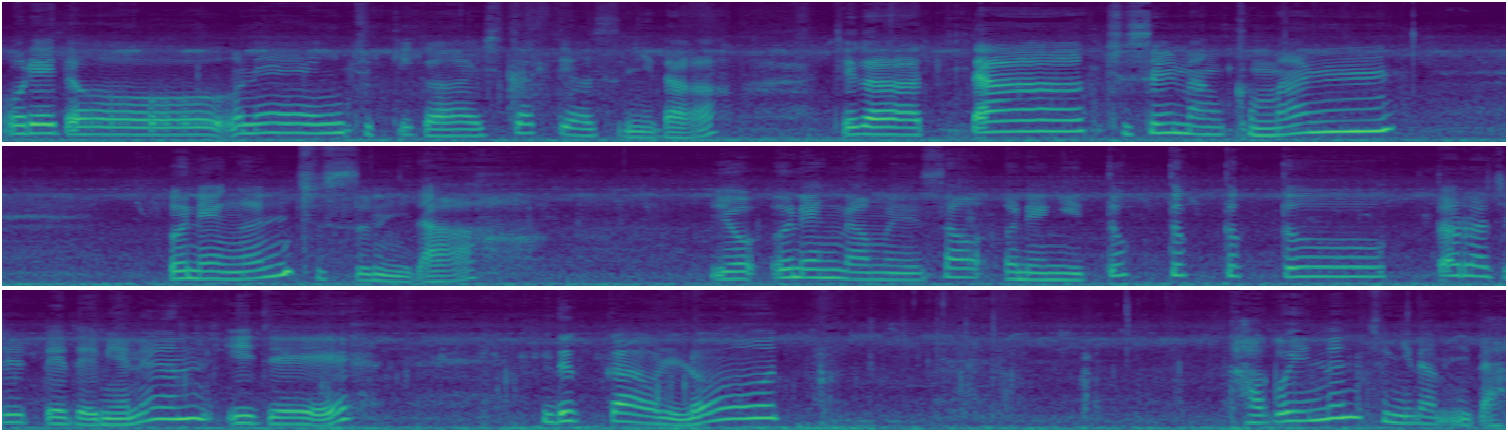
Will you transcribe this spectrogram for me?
올해도 은행 죽기가 시작되었습니다. 제가 딱 주실 만큼만 은행은 주습니다. 요 은행나무에서 은행이 뚝뚝뚝뚝 떨어질 때 되면은 이제 늦가을로 가고 있는 중이랍니다.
